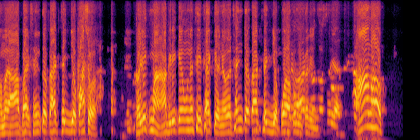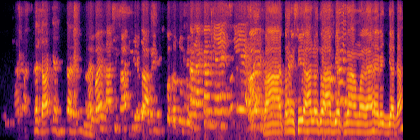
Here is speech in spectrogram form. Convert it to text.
અમારે આ ભાઈ સંતો કાટ થઈ ગયો પાછો. ઘડીકમાં આ ઘડીક એવું નથી થાક્યો ને હવે થઈને તો કાક થઈ ગયો પોળા કબૂલ કરીને. આમ આવ. હા તમે સી હાલો તો આ બે રાહે રહી ગયા હતા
